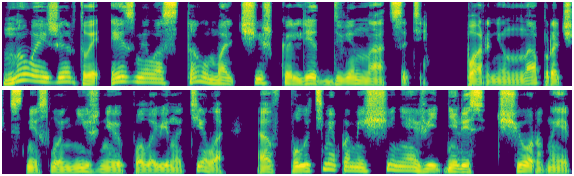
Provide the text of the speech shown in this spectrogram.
Новой жертвой Эзмила стал мальчишка лет двенадцати. Парню напрочь снесло нижнюю половину тела, а в полутьме помещения виднелись черные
